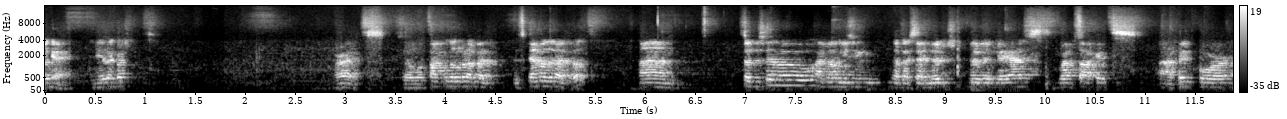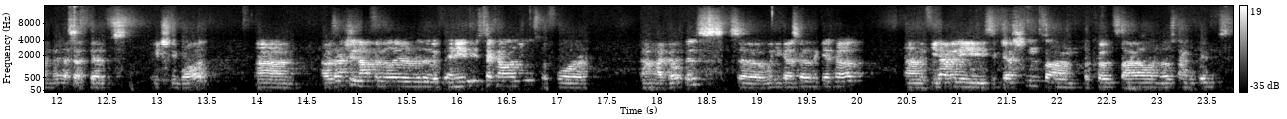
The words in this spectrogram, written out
Okay. Any other questions? All right. So we'll talk a little bit about this demo that I built. Um, so this demo I built using, as I said, Node- Node.js, WebSockets, uh, Bitcore, and the SFDevs HD wallet. Um, I was actually not familiar really with any of these technologies before um, I built this. So when you guys go to the GitHub, Um, if you have any suggestions on the code style and those kind of things,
